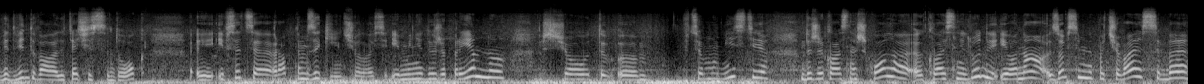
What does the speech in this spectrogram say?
відвідувала дитячий садок. І, все це раптом закінчилось. І мені дуже приємно, що от, е, в цьому місті дуже класна школа, класні люди, і вона зовсім не почуває себе,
